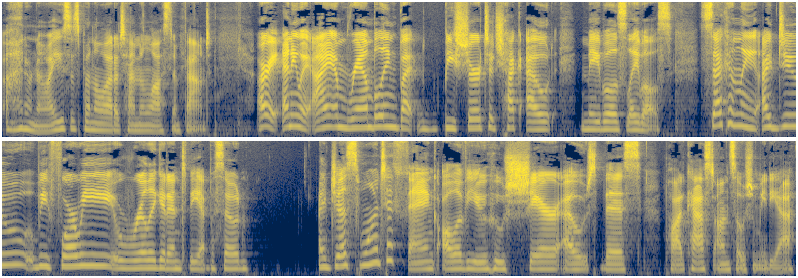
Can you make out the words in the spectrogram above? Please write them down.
i don't know i used to spend a lot of time in lost and found all right. Anyway, I am rambling, but be sure to check out Mabel's labels. Secondly, I do, before we really get into the episode, I just want to thank all of you who share out this podcast on social media.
